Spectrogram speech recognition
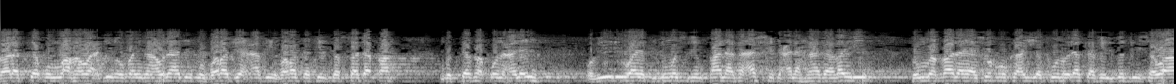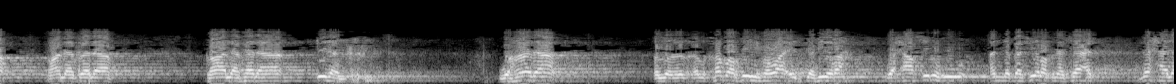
قال اتقوا الله واعدلوا بين أولادكم. فرجع أبي فرد تلك الصدقة. متفق عليه. وفي رواية لمسلم قال فأشهد على هذا غيري. ثم قال يسرك أن يكون لك في البر سواء. قال بلى. قال فلا. إذا وهذا الخبر فيه فوائد كثيرة وحاصله أن بشير بن سعد نحل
